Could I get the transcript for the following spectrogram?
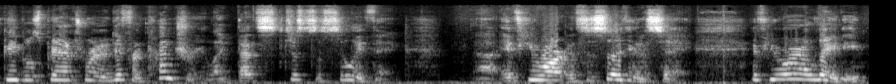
people's parents were in a different country like that's just a silly thing uh, if you are, it's a silly thing to say. If you are a lady,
